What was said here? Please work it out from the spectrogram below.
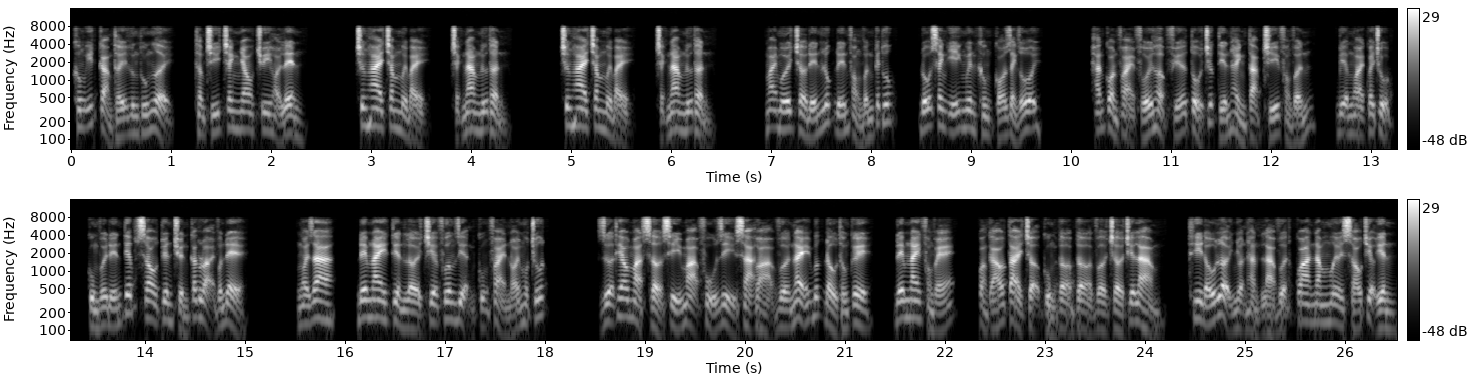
Không ít cảm thấy hứng thú người, thậm chí tranh nhau truy hỏi lên chương hai trăm mười bảy, trạch nam nữ thần. Chương hai trăm mười bảy, trạch nam nữ thần. Mai mới chờ đến lúc đến phỏng vấn kết thúc, đỗ xanh ý nguyên không có rảnh rỗi. Hắn còn phải phối hợp phía tổ chức tiến hành tạp chí phỏng vấn, bịa ngoài quay chụp, cùng với đến tiếp sau tuyên truyền các loại vấn đề. Ngoài ra, đêm nay tiền lời chia phương diện cũng phải nói một chút. Dựa theo mặt sở xỉ mạ phụ dị xạ hỏa vừa nãy bước đầu thống kê, đêm nay phòng vé, quảng cáo tài trợ cùng tờ tờ vờ chờ chia làm, thi đấu lợi nhuận hẳn là vượt qua năm mươi sáu triệu yên,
